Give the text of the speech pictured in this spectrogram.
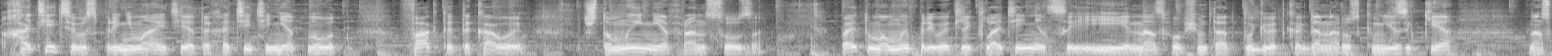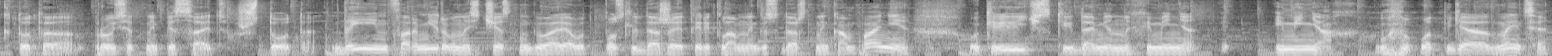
хотите, воспринимаете это, хотите, нет, но вот факты таковы, что мы не французы. Поэтому мы привыкли к латинице, и нас, в общем-то, отпугивает, когда на русском языке нас кто-то просит написать что-то. Да и информированность, честно говоря, вот после даже этой рекламной государственной кампании о кириллических доменных именя, именях. Вот я, знаете,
